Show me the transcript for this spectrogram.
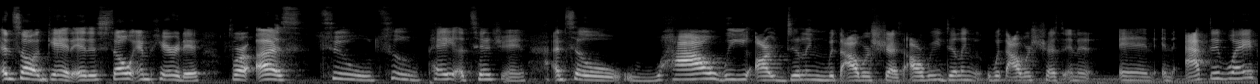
And so again, it is so imperative for us to to pay attention until how we are dealing with our stress. Are we dealing with our stress in an in an active way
